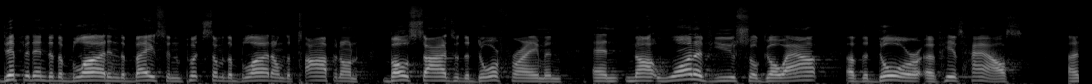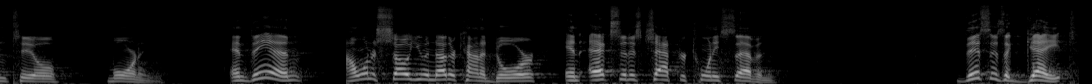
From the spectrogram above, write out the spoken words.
dip it into the blood in the basin, and put some of the blood on the top and on both sides of the door frame, and, and not one of you shall go out of the door of his house until morning. And then I want to show you another kind of door in Exodus chapter 27. This is a gate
